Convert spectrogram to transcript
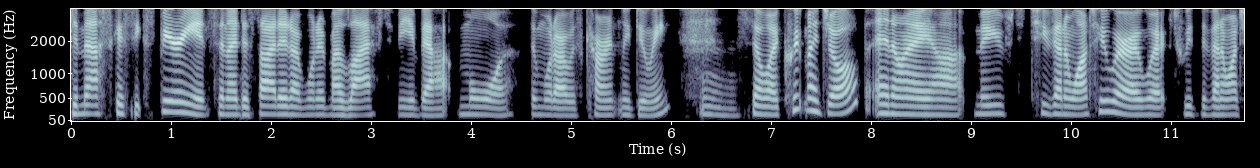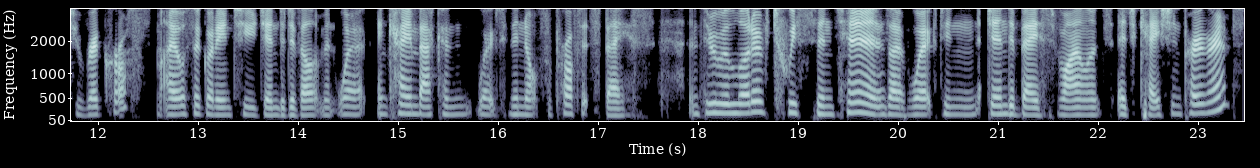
Damascus experience. And I decided I wanted my life to be about more than what I was currently doing. Mm. So I quit my job and I uh, moved to Vanuatu, where I worked with the Vanuatu Red Cross. I also got into gender development work and came back and worked in the not for profit space. And through a lot of twists and turns, I've worked in gender based violence education programs.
